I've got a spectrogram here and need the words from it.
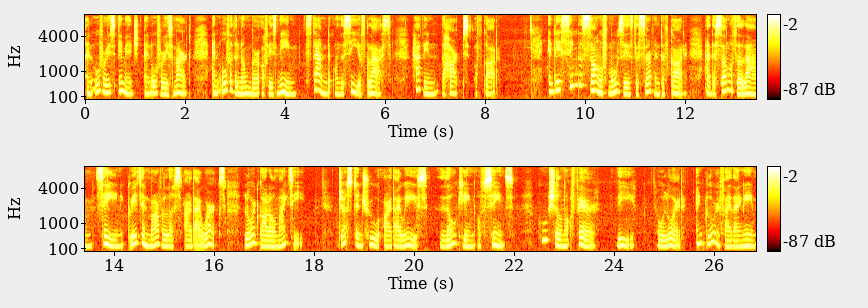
and over his image, and over his mark, and over the number of his name, stand on the sea of glass, having the harps of God. And they sing the song of Moses, the servant of God, and the song of the Lamb, saying, Great and marvelous are thy works, Lord God Almighty. Just and true are thy ways, thou King of saints. Who shall not fear thee, O Lord? And glorify thy name,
